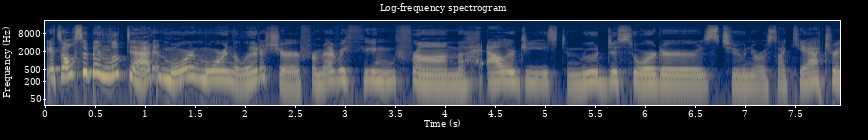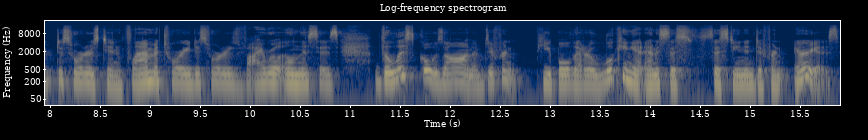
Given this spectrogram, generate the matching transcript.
It's also been looked at more and more in the literature from everything from allergies to mood disorders to neuropsychiatric disorders to inflammatory disorders, viral illnesses. The list goes on of different people that are looking at N-acetylcysteine in different areas.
